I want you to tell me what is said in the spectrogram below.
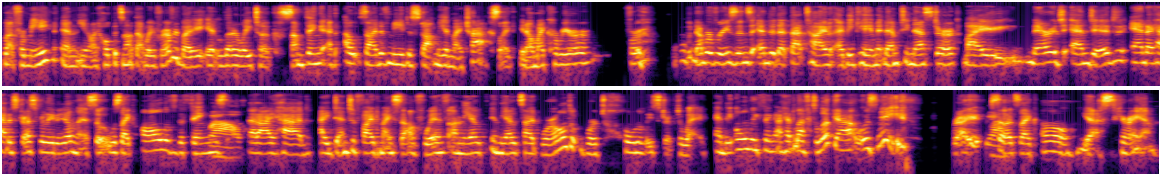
But for me and you know i hope it's not that way for everybody it literally took something outside of me to stop me in my tracks. Like you know my career for number of reasons ended at that time. I became an empty nester. My marriage ended and i had a stress related illness. So it was like all of the things Wow. that i had identified myself with on the out in the outside world were totally stripped away. And the only thing i had left to look at was me right? Yeah. so it's like oh yes here i am.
